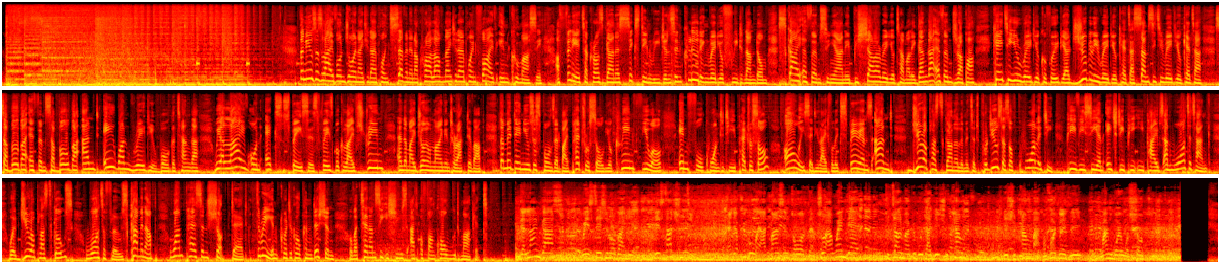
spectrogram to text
The news is live on Joy 99.7 in Accra, Love 99.5 in Kumasi. Affiliates across Ghana's 16 regions, including Radio Free Nandom, Sky FM Sunyani, Bishara Radio Tamale, Ganga FM Drapa, KTU Radio Koforidua, Jubilee Radio Keta, Sun City Radio Keta, Saboba FM Saboba, and A1 Radio Bolgatanga. We are live on X Spaces, Facebook live stream, and the My Joy Online interactive app. The midday news is sponsored by Petrosol, your clean fuel in full quantity. Petrosol, always a delightful experience. And Duraplast Ghana Limited, producers of quality PVC and HDPE pipes and water tank, where Duraplast goes, water flows. Coming up, one person shot dead, three in critical condition over tenancy issues at Ofankor Wood Market. The land gas were stationed over here. They start shooting people were advancing towards them. So I went there to tell my people that they should come, they should come back. Unfortunately, one boy was shot.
